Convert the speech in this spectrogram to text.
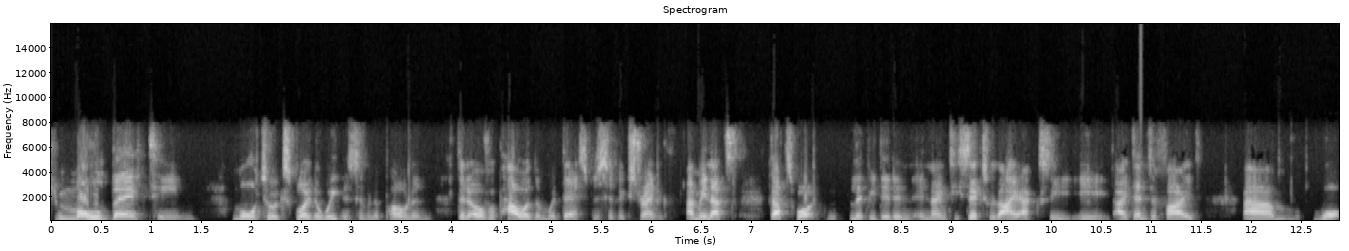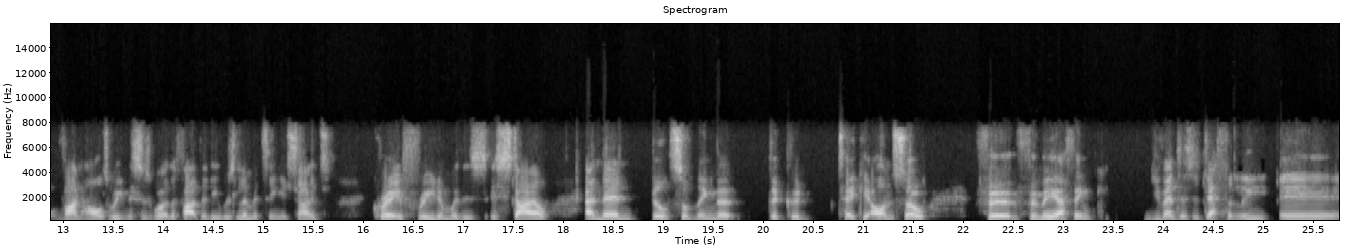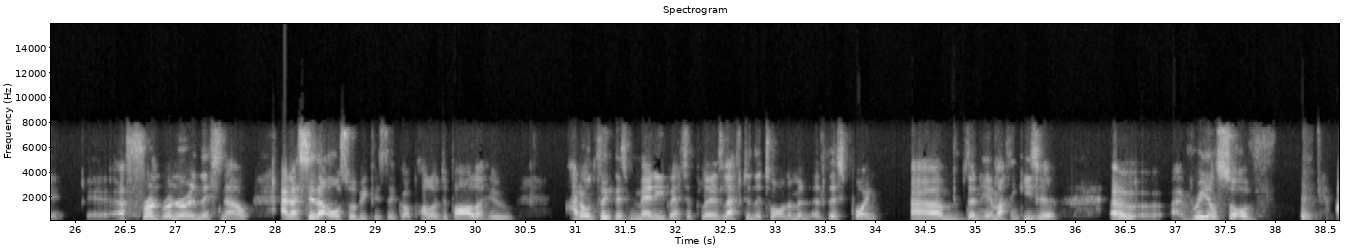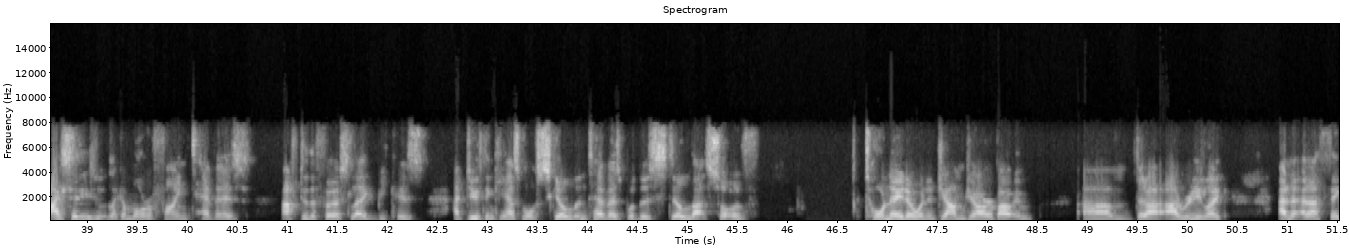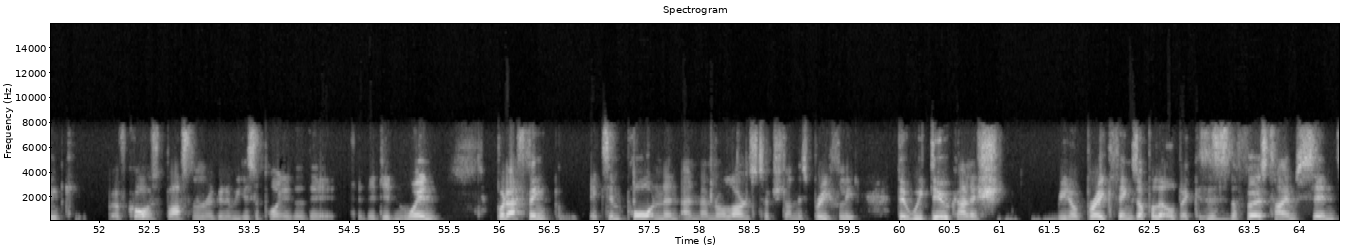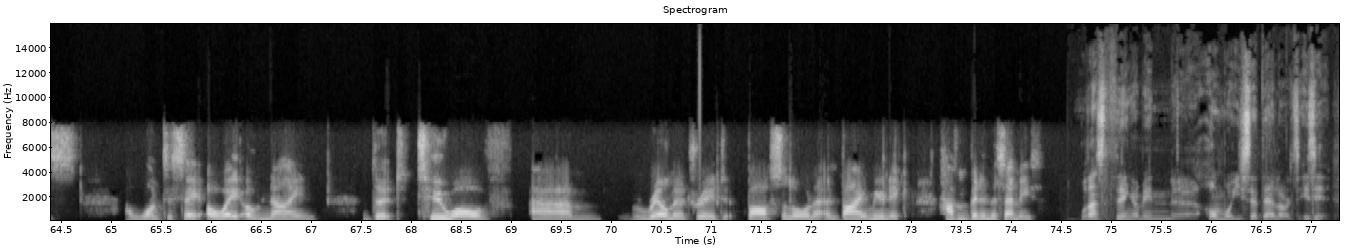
mold their team more to exploit the weakness of an opponent than overpower them with their specific strength. I mean that's that's what Lippi did in, in '96 with Ajax. He, he identified um, what Van Gaal's weaknesses were, the fact that he was limiting his side's creative freedom with his, his style and then built something that that could take it on. So for for me, I think Juventus are definitely a a front runner in this now, and I say that also because they've got Paulo Dybala, who I don't think there's many better players left in the tournament at this point um, than him. I think he's a, a a real sort of I said he's like a more refined Tevez after the first leg because I do think he has more skill than Tevez, but there's still that sort of tornado in a jam jar about him um, that I, I, really like. And and I think, of course, Barcelona are going to be disappointed that they that they didn't win. But I think it's important, and, and I know Laurence touched on this briefly, that we do kind of, sh- you know, break things up a little bit because this is the first time since I want to say 08, 09 that two of um, Real Madrid, Barcelona, and Bayern Munich haven't been in the semis. Well, that's the thing. I mean, uh, on what you said there, Laurence, is it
